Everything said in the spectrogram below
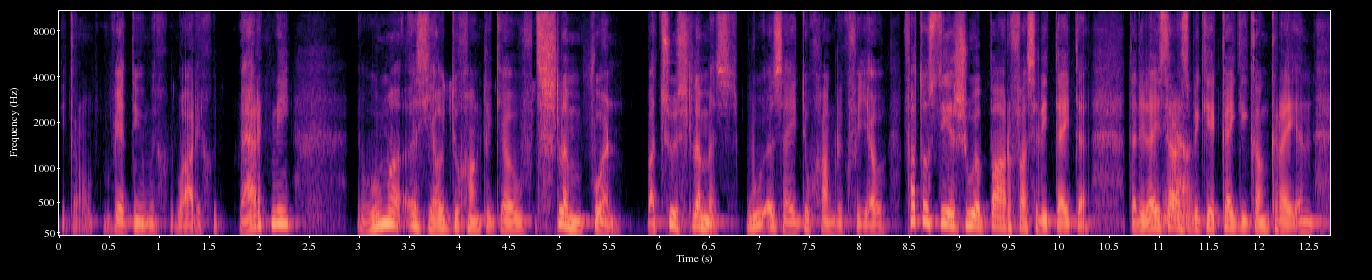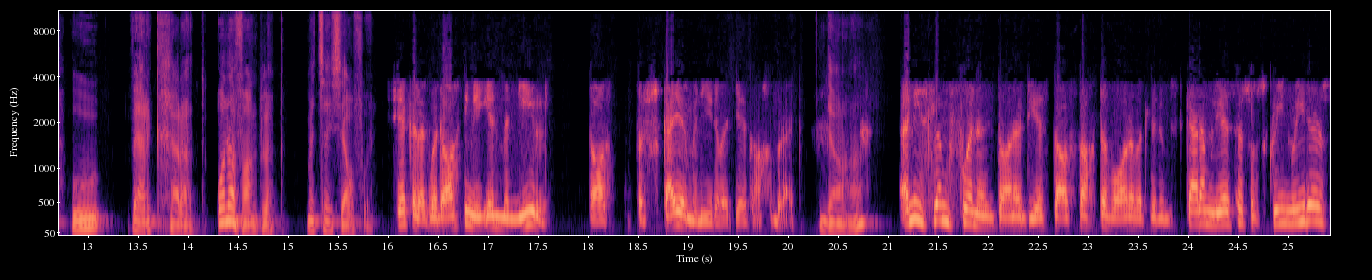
Jy kan weet nie hoe waar die goed werk nie. Hoe maar is jou toeganklik jou slim foon? Wat so slim is. Hoe is hy toeganklik vir jou? Vat ons deur so 'n paar fasiliteite dat die luisteraars 'n ja. bietjie 'n kykie kan kry in hoe werk Gerard onafhanklik met sy selfoon. Sekerlik, maar daar's nie net een manier. Daar's verskeie maniere wat jy kan gebruik. Ja. In die slimfone is daar nou deesdae sagteware wat hulle noem skermlesers of screen readers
